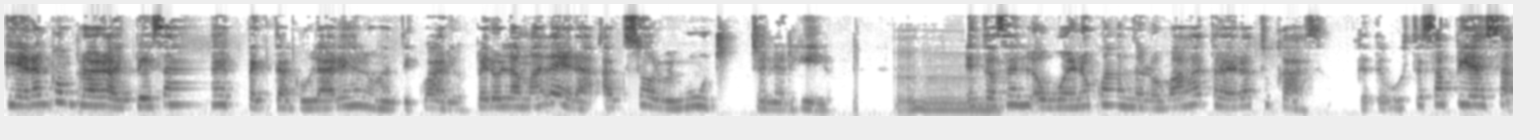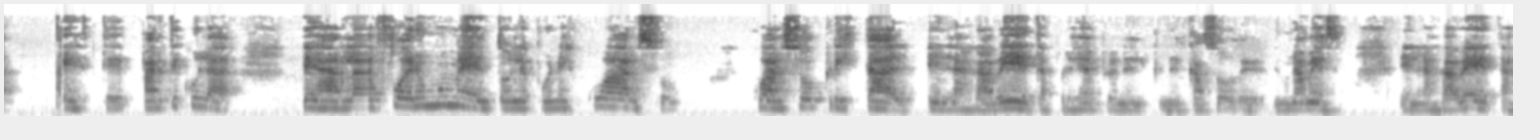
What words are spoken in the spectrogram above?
quieran comprar, hay piezas espectaculares en los anticuarios, pero la madera absorbe mucha energía. Mm. Entonces, lo bueno cuando lo vas a traer a tu casa, que te guste esa pieza este, particular, dejarla fuera un momento, le pones cuarzo, cuarzo cristal en las gavetas, por ejemplo, en el, en el caso de, una mesa, en las gavetas,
